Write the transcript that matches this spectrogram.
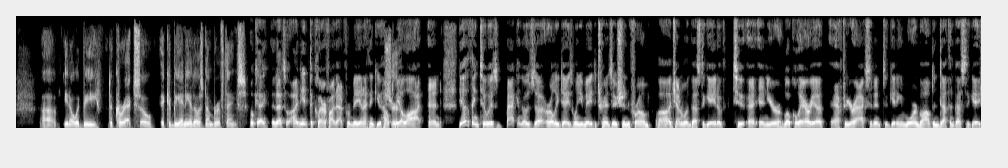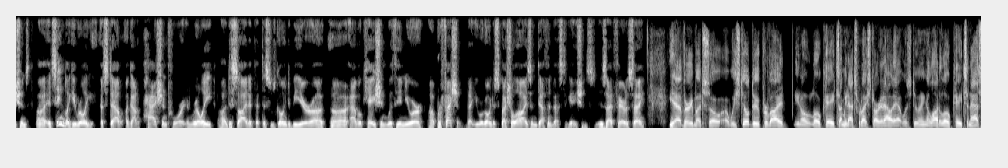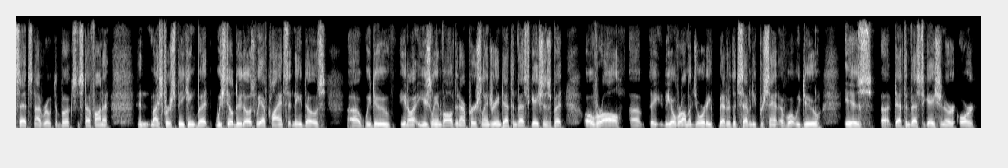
uh, you know, would be the correct. So it could be any of those number of things. Okay. And that's what I needed to clarify that for me. And I think you helped sure. me a lot. And the other thing too is back in those uh, early days when you made the transition from uh, general investigative to uh, in your local area after your accident to getting more involved in death investigations, uh, it seemed like you really established, I got a passion for it and really uh, decided that this was going to be your avocation within your profession, that you were going to specialize in death investigations Is that fair to say? Yeah, very much so. Uh, we still do provide, you know, locates. I mean, that's what I started out at was doing a lot of locates and assets, and I wrote the books and stuff on it in my first speaking. But we still do those. We have clients that need those. Uh, we do, you know, usually involved in our personal injury and death investigations, but overall, uh, the, the overall majority, better than 70% of what we do is, uh, death investigation or, or,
